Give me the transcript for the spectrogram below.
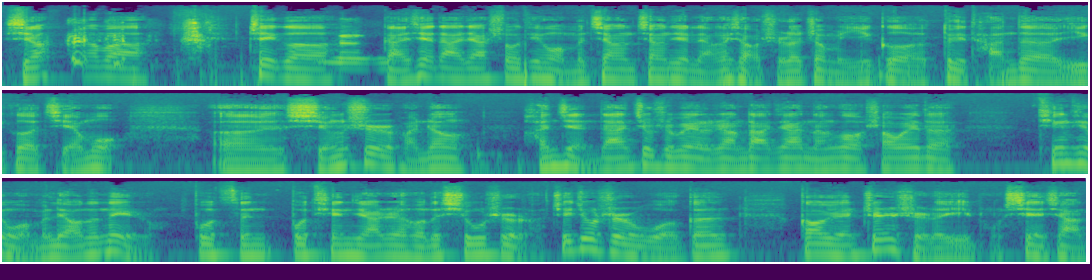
行，那么这个感谢大家收听我们将将近两个小时的这么一个对谈的一个节目，呃，形式反正很简单，就是为了让大家能够稍微的听听我们聊的内容，不增不添加任何的修饰了。这就是我跟高原真实的一种线下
